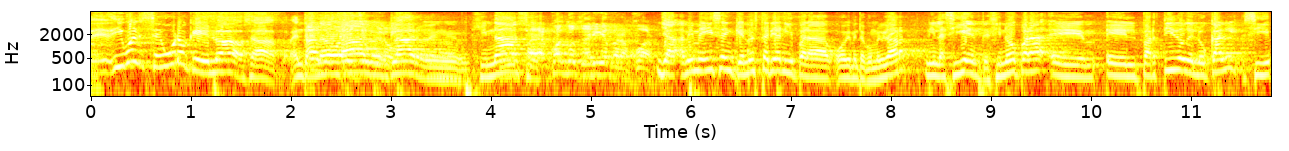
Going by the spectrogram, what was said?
eh, igual seguro que lo ha, o sea, ha entrenado Algo ha hecho, algo, pero- claro, en gimnasio. ¿Para cuándo estaría para jugar? Ya, a mí me dicen que no estaría ni para, obviamente con Melgar, ni la siguiente, sino para eh, el partido de local, si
